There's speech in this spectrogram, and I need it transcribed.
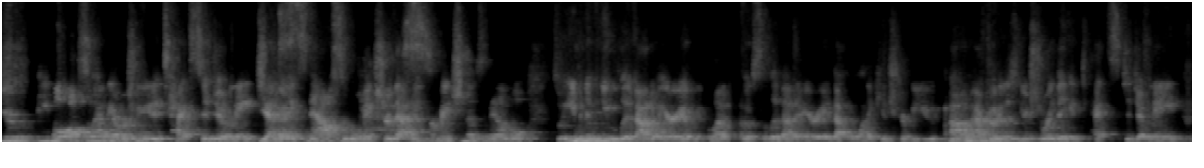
Your people also have the opportunity to text to donate to you guys now, so we'll make sure that information is available. So even if you live out of area, we have a lot of folks that live out of area that want to contribute. Um, Oh, after great. this new story, they can text to donate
